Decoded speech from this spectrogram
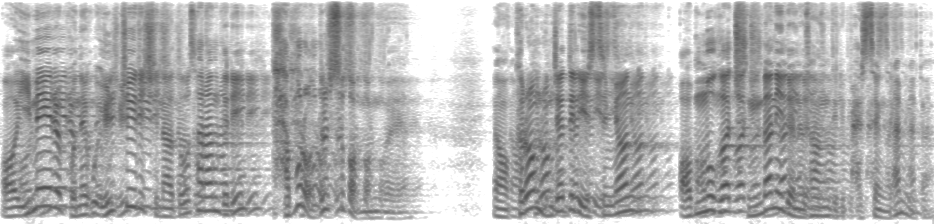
어, 이메일을 보내고 일주일이 지나도 사람들이 답을 얻을 수가 없는 거예요. 어, 그런 문제들이 있으면 업무가 중단이 되는 상황들이 발생을 합니다.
